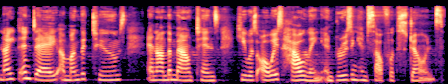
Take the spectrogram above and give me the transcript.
Night and day, among the tombs and on the mountains, he was always howling and bruising himself with stones.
